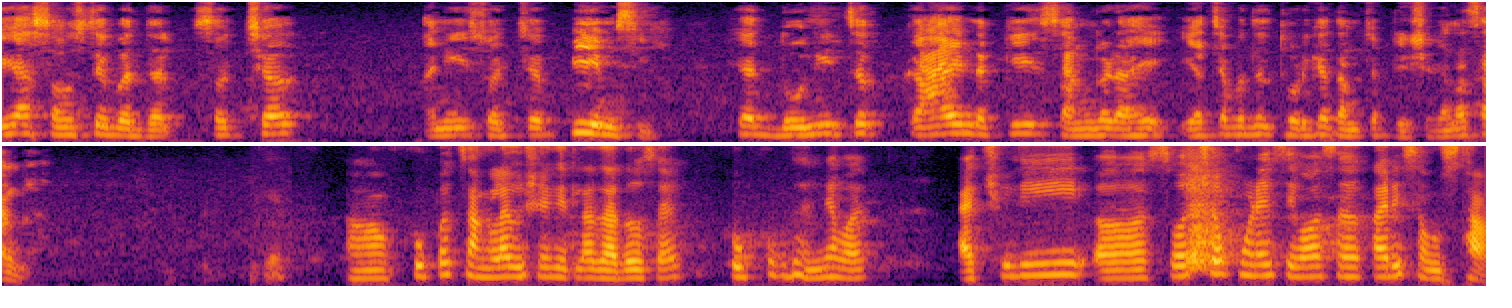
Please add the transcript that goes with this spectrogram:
या संस्थेबद्दल स्वच्छ आणि स्वच्छ पी एम सी या दोन्हीचं काय नक्की सांगड आहे याच्याबद्दल थोडक्यात आमच्या प्रेक्षकांना सांगा. अ, खूपच चांगला विषय घेतला जाधव साहेब. खूप खूप धन्यवाद. ॲक्च्युली स्वच्छ पुणे सेवा सहकारी संस्था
